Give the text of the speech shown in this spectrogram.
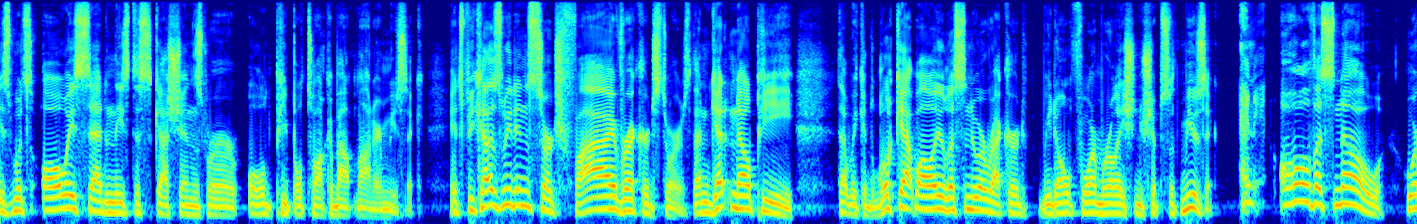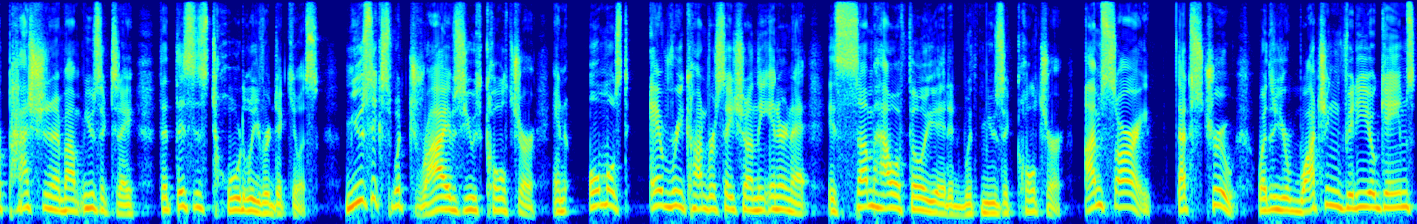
is what's always said in these discussions where old people talk about modern music. It's because we didn't search five record stores, then get an LP that we could look at while we listen to a record, we don't form relationships with music. And all of us know who are passionate about music today that this is totally ridiculous. Music's what drives youth culture and almost every conversation on the internet is somehow affiliated with music culture. I'm sorry, that's true. Whether you're watching video games,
